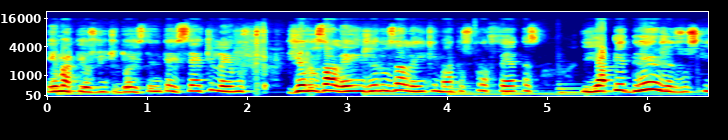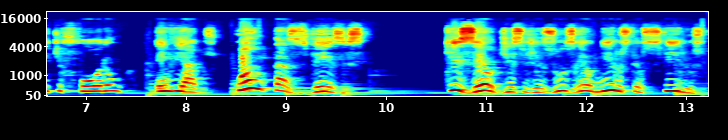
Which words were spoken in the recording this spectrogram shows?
Em Mateus 22, 37, lemos: Jerusalém, Jerusalém, que mata os profetas e apedrejas os que te foram enviados. Quantas vezes quis eu, disse Jesus, reunir os teus filhos,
